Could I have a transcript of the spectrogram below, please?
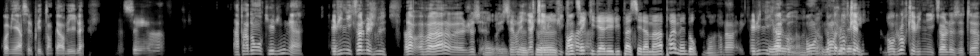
Première, c'est le prix de Tancarville. C'est. euh, Ah, pardon, Kevin. Kevin Nicole, mais je vous. Alors, euh, voilà, je C'est vrai, il y a je, Kevin je pensais qu'il allait lui passer la main après, mais bon. bon. Non, Kevin Nicole, bon- bon- bonjour, Kevin. Bonjour, Kevin Nicole de The Turf.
